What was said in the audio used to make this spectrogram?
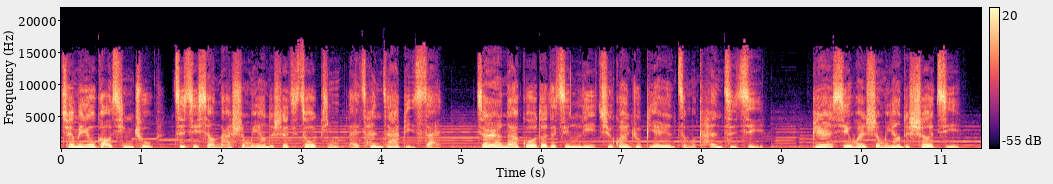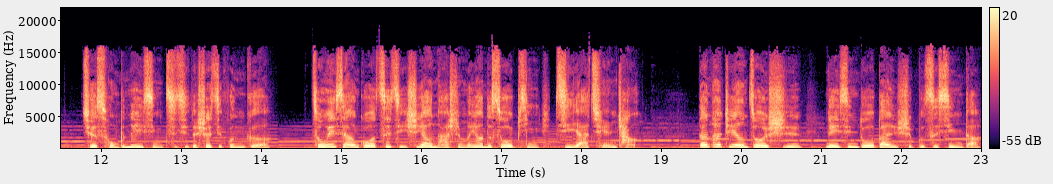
却没有搞清楚自己想拿什么样的设计作品来参加比赛。小冉拿过多的精力去关注别人怎么看自己，别人喜欢什么样的设计，却从不内省自己的设计风格，从未想过自己是要拿什么样的作品挤压全场。当他这样做时，内心多半是不自信的。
